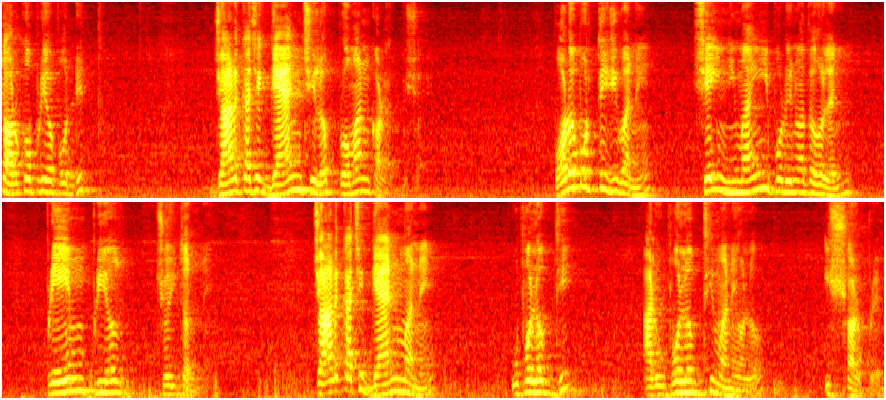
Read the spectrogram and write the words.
তর্কপ্রিয় পণ্ডিত, যার কাছে জ্ঞান ছিল প্রমাণ করার বিষয়। পরবর্তী জীবনে সেই নিমাই পরিণত হলেন প্রেম প্রিয় চৈতন্যে, যার কাছে জ্ঞান মানে উপলব্ধি, আর উপলব্ধি মানে হলো ঈশ্বর প্রেম।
